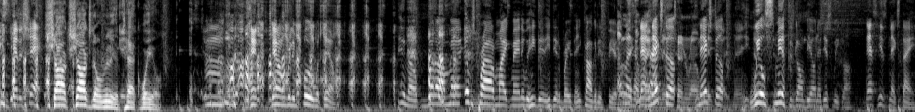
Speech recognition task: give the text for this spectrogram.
they scared of Shaq. sharks, sharks don't really attack whales. And they don't really fool with them. You know, but uh, man, it was proud of Mike. Man, it was he did he did a brave thing. He conquered his fear. I though. like now next up, turning around with next up, life, man. Will Smith is gonna be on there this week. Uh, that's his next thing.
